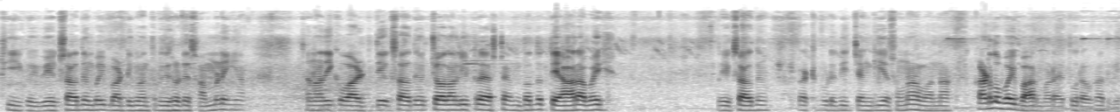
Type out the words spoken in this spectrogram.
ਠੀਕ ਹੋਈ ਵੇਖ ਸਕਦੇ ਹੋ ਬਾਈ ਬਾਡੀ ਮੰਤਰ ਦੀ ਤੁਹਾਡੇ ਸਾਹਮਣੇ ਹੀ ਆ। ਥਣਾ ਦੀ ਕੁਆਲਿਟੀ ਦੇਖ ਸਕਦੇ ਹੋ। 14 ਲੀਟਰ ਇਸ ਟਾਈਮ ਦੁੱਧ ਤਿਆਰ ਆ ਬਾਈ। ਦੇਖ ਸਕਦੇ ਹੋ ਪੱਠ ਪੁੜੇ ਦੀ ਚੰਗੀ ਆ ਸੋਹਣਾ ਹਵਾਨਾ। ਕੱਢ ਲਓ ਬਾਈ ਬਾਹਰ ਮੜਾ ਤੂਰਾ ਵਿਖਾ ਦਈਏ।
